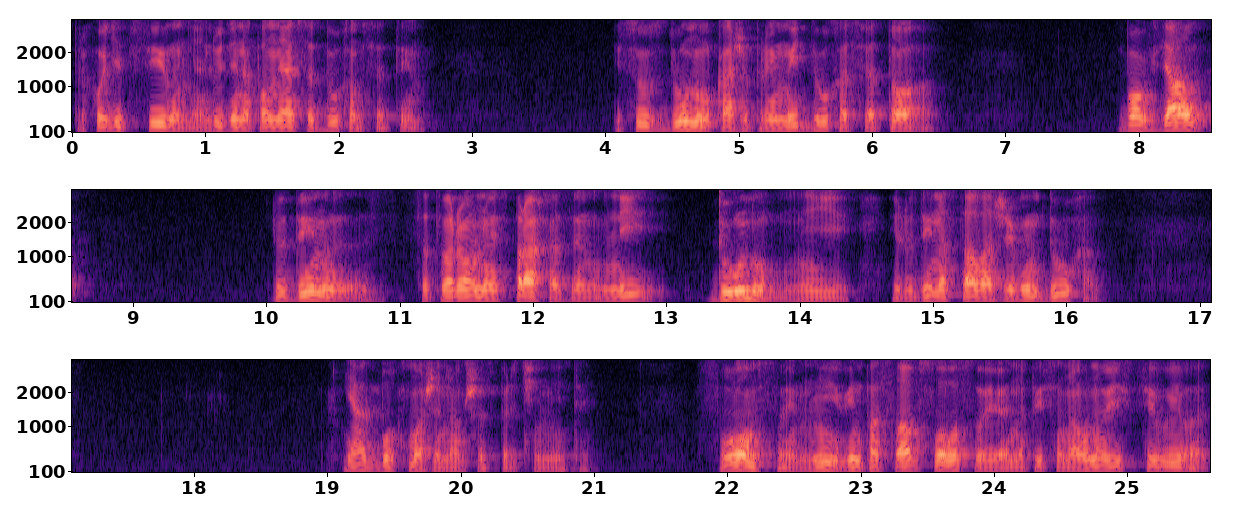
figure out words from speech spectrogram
приходить силення, люди наповняються Духом Святим. Ісус дунув, каже, прийміть Духа Святого. Бог взяв людину, сотворену з праха землі, дунув в неї, і людина стала живим духом. Як Бог може нам щось причинити? Словом своїм. Ні, Він послав Слово Своє, написано, воно і зцілило.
